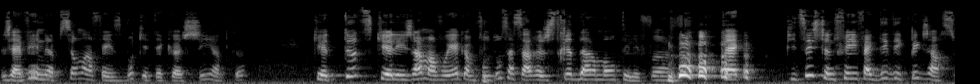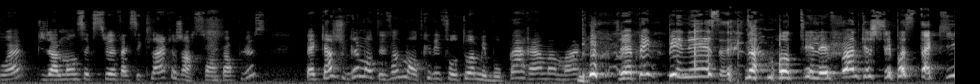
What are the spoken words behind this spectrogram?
j'avais une option dans Facebook qui était cochée, en tout cas, que tout ce que les gens m'envoyaient comme photo, ça s'enregistrait dans mon téléphone. fait que- puis tu sais, je suis une fille, fait que des dick pics, j'en reçois, puis dans le monde sexuel, fait que c'est clair que j'en reçois encore plus. Fait que quand j'ouvrais mon téléphone, montrer des photos à mes beaux-parents, ma mère, j'avais plein de pénis dans mon téléphone que je sais pas c'est à qui.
